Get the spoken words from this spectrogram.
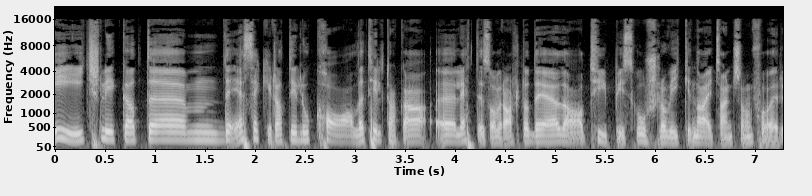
er ikke slik at um, det er sikkert at de lokale tiltakene uh, lettes overalt. og Det er da typisk Oslo og Viken da, sant, som får,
